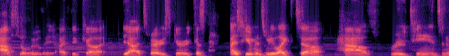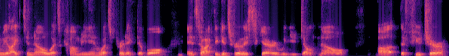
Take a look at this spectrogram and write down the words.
Absolutely. I think, uh, yeah, it's very scary because as humans, we like to have routines and we like to know what's coming and what's predictable. And so I think it's really scary when you don't know uh, the future.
